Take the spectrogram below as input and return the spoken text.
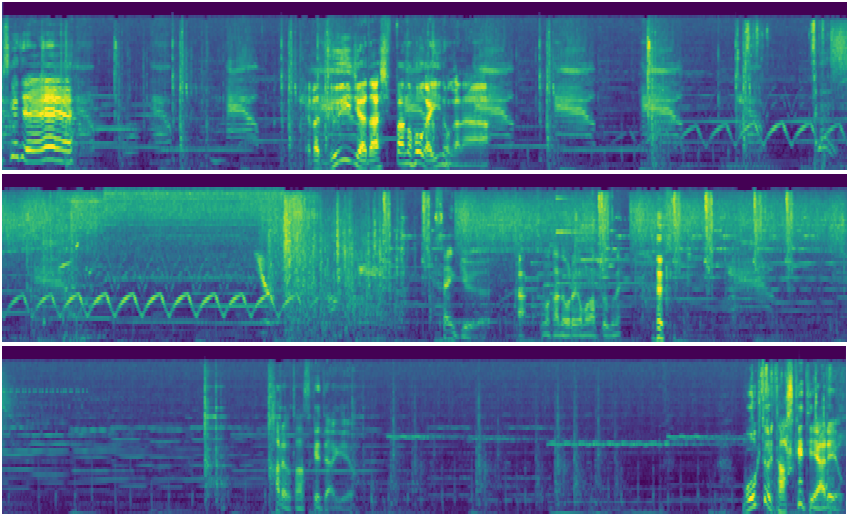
助けて。やっぱグーイージは出しっぱの方がいいのかな。センキューあその金俺がもらっとくね。彼を助けてあげよう。もう一人助けてやれよ。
